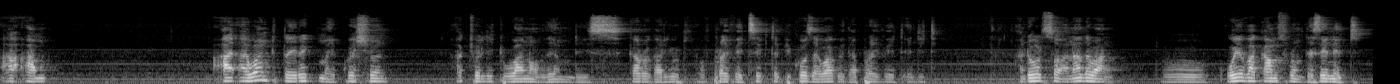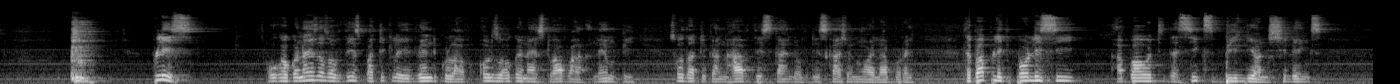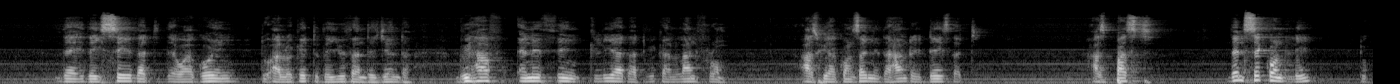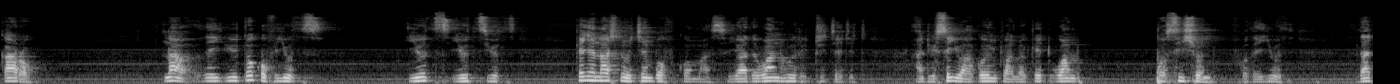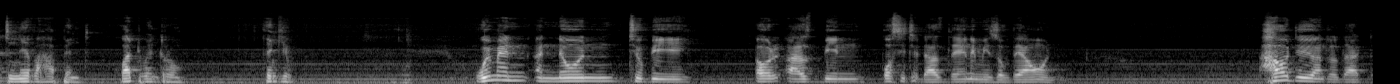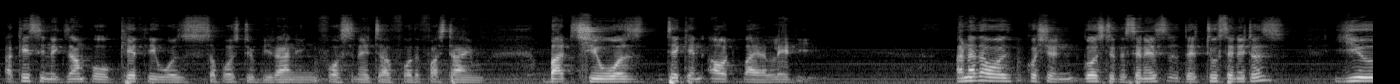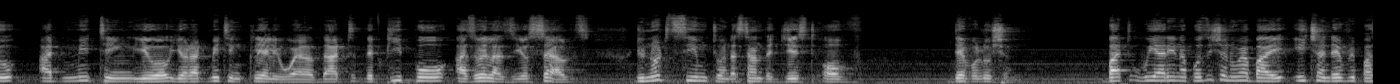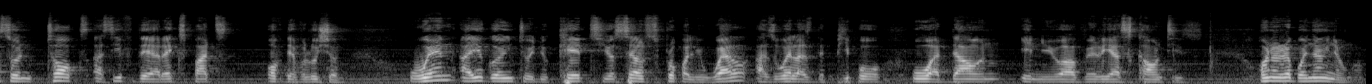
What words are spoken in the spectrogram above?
I, I'm, I, I want to direct my question actually to one of them, this Carol Kariuki of private sector, because I work with a private entity. and also another one to whoever comes from the Senate. Please, organizers of this particular event could have also organized to have an MP so that we can have this kind of discussion more elaborate. The public policy about the six billion shillings, they, they say that they were going to allocate to the youth and the gender. Do we have anything clear that we can learn from as we are concerned in the 100 days that has passed? Then secondly, to Carol. Now, the, you talk of youths. Youths, youths, youths. Kenya National Chamber of Commerce, you are the one who retreated it. And you say you are going to allocate one position for the youth. That never happened. What went wrong? Thank you. Women are known to be, or has been posited as the enemies of their own. How do you handle that? A case in example, Kathy was supposed to be running for senator for the first time, but she was taken out by a lady. Another question goes to the senators, the two senators. You admitting you you're admitting clearly well that the people as well as yourselves do not seem to understand the gist of devolution. But we are in a position whereby each and every person talks as if they are experts of devolution. When are you going to educate yourselves properly well, as well as the people who are down in your various counties? Honorable Anyang' Nyong'o,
